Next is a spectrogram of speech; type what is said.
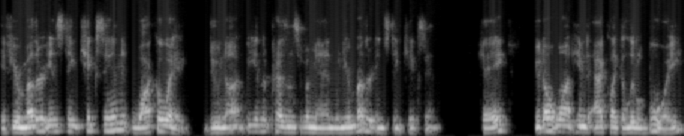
If your mother instinct kicks in, walk away. Do not be in the presence of a man when your mother instinct kicks in. Okay, you don't want him to act like a little boy,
